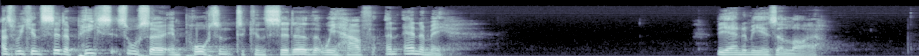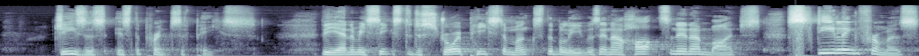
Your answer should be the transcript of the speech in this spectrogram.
As we consider peace, it's also important to consider that we have an enemy. The enemy is a liar. Jesus is the Prince of Peace. The enemy seeks to destroy peace amongst the believers in our hearts and in our minds, stealing from us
